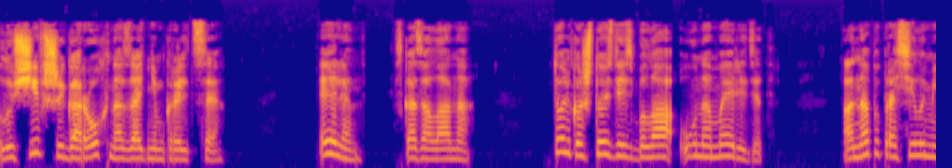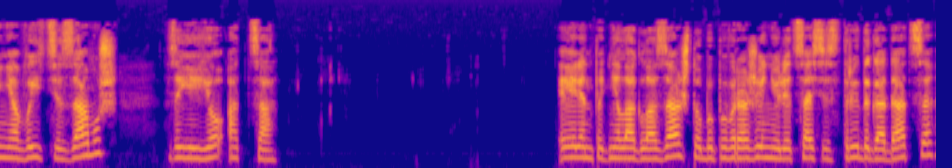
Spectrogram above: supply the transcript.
лущившей горох на заднем крыльце. — Эллен, — сказала она, — только что здесь была Уна Мередит. Она попросила меня выйти замуж за ее отца. Эллен подняла глаза, чтобы по выражению лица сестры догадаться,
